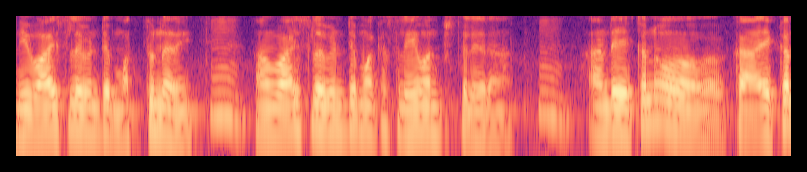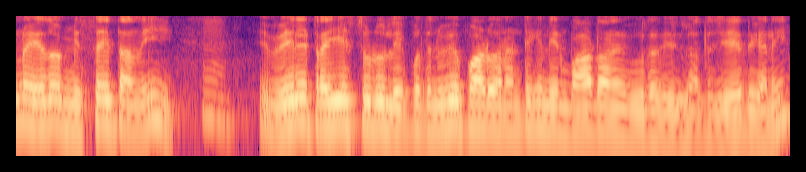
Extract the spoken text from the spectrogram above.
నీ వాయిస్లో వింటే మత్తున్నది. ఆ వాయిస్లో వింటే మాకు అసలు ఏమనిపిస్తలేరా అంటే ఎక్కడనో క- ఎక్కడనో ఏదో మిస్ అవుతుంది వేరే ట్రై చేసి చూడు లేకపోతే నువ్వే పాడు అని అంటే నేను పాడు అనేది కుదరదు అట్లా చేయదు కానీ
